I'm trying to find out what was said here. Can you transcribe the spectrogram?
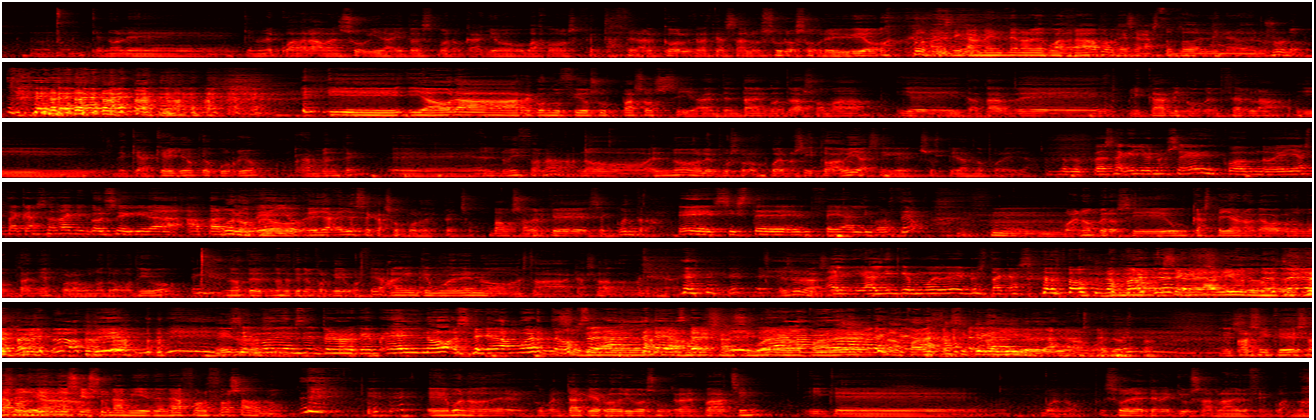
que, no le, que no le cuadraba en su vida. Y entonces, bueno, cayó bajo los efectos del alcohol, gracias al usuro sobrevivió. Básicamente no le cuadraba porque se gastó todo el dinero del usuro. Y, y ahora ha reconducido sus pasos, sí, a intentar encontrar a su amada y, eh, tratar de explicarle y convencerla y de que aquello que ocurrió realmente eh, él no hizo nada, no, él no le puso los cuernos y todavía sigue suspirando por ella. Lo que pasa que yo no sé cuando ella está casada qué conseguirá a partir Bueno, de pero ello. ella, ella se casó por despecho. Vamos a ver qué se encuentra. Eh, ¿Existencia el divorcio? Hmm, Bueno, pero si un castellano acaba con un montañés por algún otro motivo, no, te- no se tiene por qué divorciar. Alguien que muere no está casado. o sea que Eso es así. Alguien, alguien que muere no está casado, no, No, se queda viudo. Se queda viudo. Eso Se es muere, así. pero que él no, se queda muerto. Se o sea, queda- la pareja, sí. Bueno, la, la pare- viuda, la pareja se queda libre, digamos, ya está. Eso Así que esa Estamos sería- viendo si es una viudedad forzosa o no. Eh, bueno, eh, comentar que Rodrigo es un gran espadachín y que, bueno, suele tener que usarla de vez en cuando.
